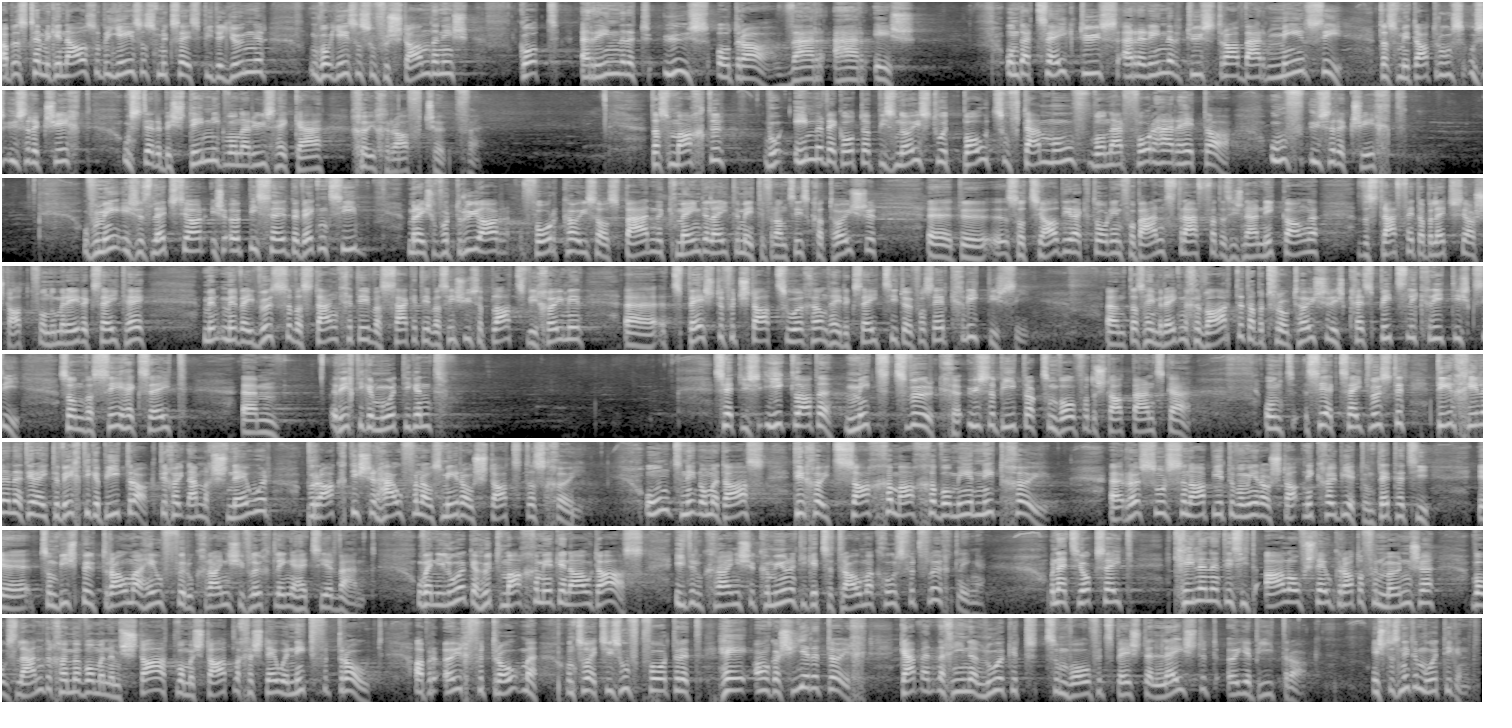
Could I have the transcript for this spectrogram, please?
Aber das sehen wir genauso bei Jesus, wir sehen es bei den Jüngern, wo Jesus verstanden ist. Gott erinnert uns auch daran, wer er ist. Und er zeigt uns, er erinnert uns daran, wer wir sind, dass wir daraus, aus unserer Geschichte, aus der Bestimmung, die er uns gegeben hat, Kraft schöpfen Das macht er, wo immer, wenn Gott etwas Neues tut, baut es auf dem auf, was er vorher hatte, auf unserer Geschichte. Und für mich ist es letztes Jahr ist etwas sehr bewegend gewesen. Wir haben schon vor drei Jahren vor, uns als Berner Gemeindeleiter mit Franziska Teuscher, äh, der Sozialdirektorin von Bern zu treffen. Das ist dann nicht gegangen. Das Treffen hat aber letztes Jahr stattgefunden. Und wir haben ihr gesagt, hey, wir, wir wollen wissen, was denken die, was sagen die, was ist unser Platz, wie können wir äh, das Beste für die Stadt suchen. Und haben gesagt, sie dürfen sehr kritisch sein. Ähm, das haben wir eigentlich erwartet, aber die Frau Teuscher war kein bisschen kritisch, gewesen, sondern was sie hat gesagt, ähm, richtig ermutigend. Sie hat uns eingeladen, mitzuwirken, unseren Beitrag zum Wohl der Stadt Bern zu geben. Und sie hat gesagt, wisst ihr, ihr Kirchen, ihr habt einen wichtigen Beitrag. Ihr könnt nämlich schneller, praktischer helfen, als wir als Stadt das können. Und nicht nur das, ihr könnt Sachen machen, die wir nicht können. Äh, Ressourcen anbieten, die wir als Stadt nicht können bieten Und dort hat sie äh, zum Beispiel Traumahilfe für ukrainische Flüchtlinge hat sie erwähnt. Und wenn ich schaue, heute machen wir genau das. In der ukrainischen Community gibt es einen Traumakurs für die Flüchtlinge. Und dann hat sie auch gesagt, Killen, die sind Anlaufstelle gerade auch für Menschen, die aus Ländern kommen, wo man einem Staat, wo man staatlichen Stellen nicht vertraut. Aber euch vertraut man. Und so hat sie uns aufgefordert, hey, engagiert euch, gebt nach ihnen, schaut zum Wohl für das Beste, leistet euren Beitrag. Ist das nicht ermutigend?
